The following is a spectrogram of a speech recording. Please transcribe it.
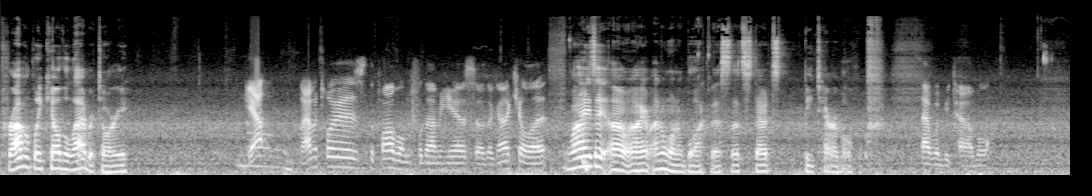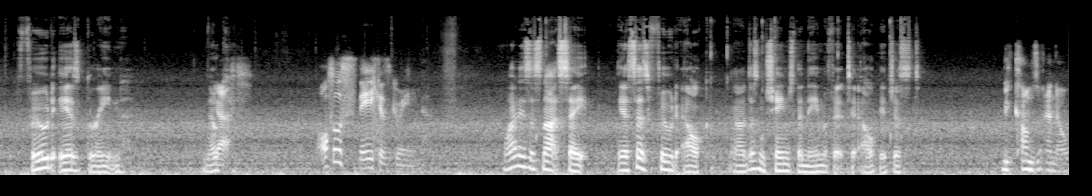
probably kill the laboratory. yeah, laboratory is the problem for them here, so they're gonna kill it. Why is it? Oh, I, I don't want to block this. That's that's be terrible. That would be terrible. Food is green. Nope. Yes. Also, snake is green. Why does this not say? It says food elk. Uh, it doesn't change the name of it to elk. It just Becomes an oak.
